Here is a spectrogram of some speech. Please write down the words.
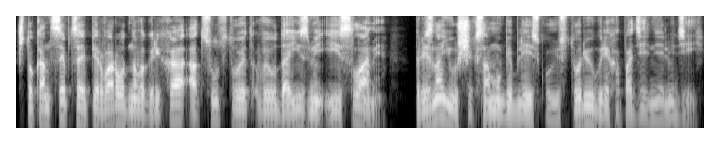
что концепция первородного греха отсутствует в иудаизме и исламе, признающих саму библейскую историю грехопадения людей.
